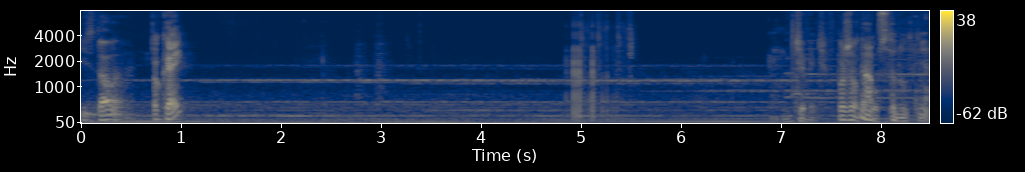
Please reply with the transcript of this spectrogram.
I zdałem. Okej. Dziewięć, w porządku. Absolutnie.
